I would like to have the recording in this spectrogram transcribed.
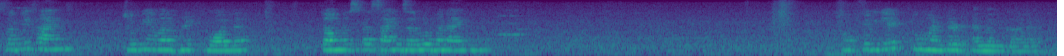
सभी साइन जो भी वॉल है तो हम इसका साइन ज़रूर बनाएँगे। और फिर ये 200 हंड्रेड mm का है।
